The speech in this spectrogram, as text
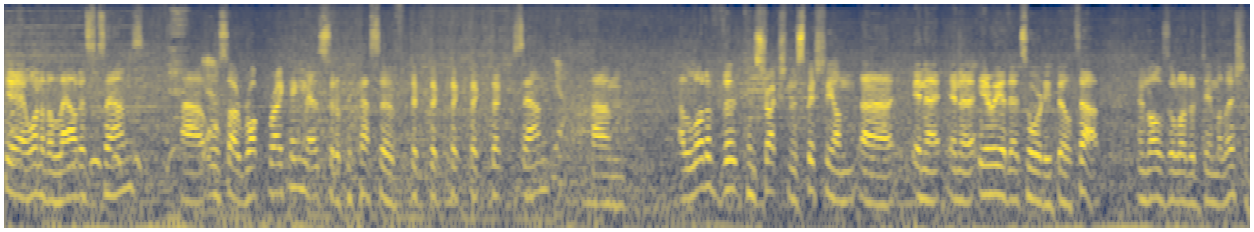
yeah one of the loudest sounds. Uh, Yeah. Also rock breaking, that sort of percussive tick tick tick tick tick sound. Yeah. Um, a lot of the construction, especially on uh, in a in an area that's already built up, involves a lot of demolition,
